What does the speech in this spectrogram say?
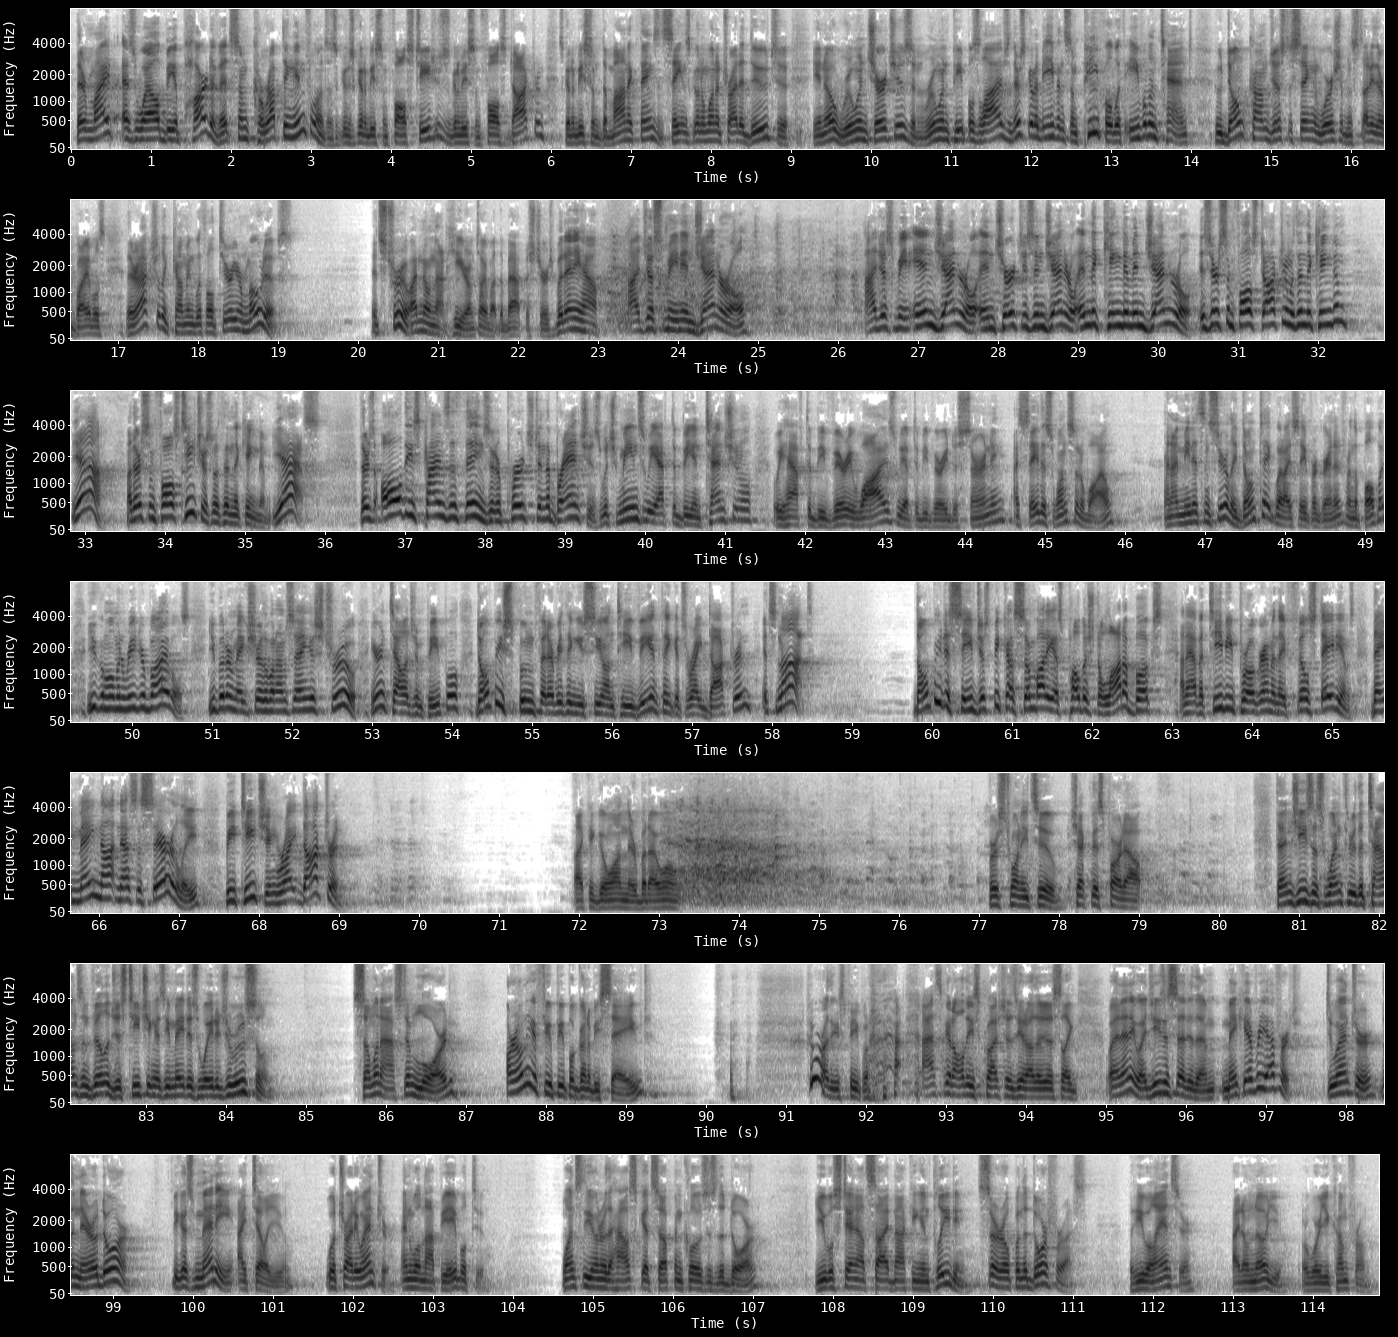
there might as well be a part of it some corrupting influences. There's going to be some false teachers, there's going to be some false doctrine, there's going to be some demonic things that Satan's going to want to try to do to, you know, ruin churches and ruin people's lives. And there's going to be even some people with evil intent who don't come just to sing and worship and study their Bibles. They're actually coming with ulterior motives. It's true. I know not here. I'm talking about the Baptist church. But anyhow, I just mean in general. I just mean in general, in churches in general, in the kingdom in general. Is there some false doctrine within the kingdom? Yeah. Are there some false teachers within the kingdom? Yes. There's all these kinds of things that are perched in the branches, which means we have to be intentional, we have to be very wise, we have to be very discerning. I say this once in a while. And I mean it sincerely. Don't take what I say for granted from the pulpit. You go home and read your Bibles. You better make sure that what I'm saying is true. You're intelligent people. Don't be spoon fed everything you see on TV and think it's right doctrine. It's not. Don't be deceived just because somebody has published a lot of books and they have a TV program and they fill stadiums. They may not necessarily be teaching right doctrine. I could go on there, but I won't. Verse 22. Check this part out. Then Jesus went through the towns and villages teaching as he made his way to Jerusalem. Someone asked him, Lord, are only a few people going to be saved? Who are these people? Asking all these questions, you know, they're just like, well, anyway, Jesus said to them, Make every effort to enter the narrow door, because many, I tell you, will try to enter and will not be able to. Once the owner of the house gets up and closes the door, you will stand outside knocking and pleading, Sir, open the door for us. But he will answer, I don't know you or where you come from.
